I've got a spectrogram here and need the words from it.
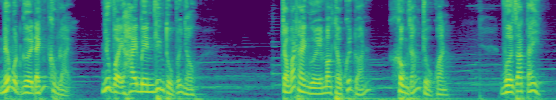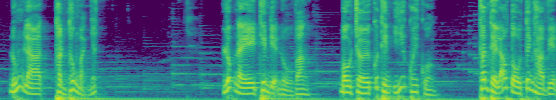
Nếu một người đánh không lại, Như vậy hai bên liên tục với nhau. Trong mắt hai người mang theo quyết đoán, Không dám chủ quan. Vừa ra tay, đúng là thần thông mạnh nhất. Lúc này thiên địa nổ vang, Bầu trời có thiên ý quay cuồng. Thân thể lão tổ tinh hà viện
